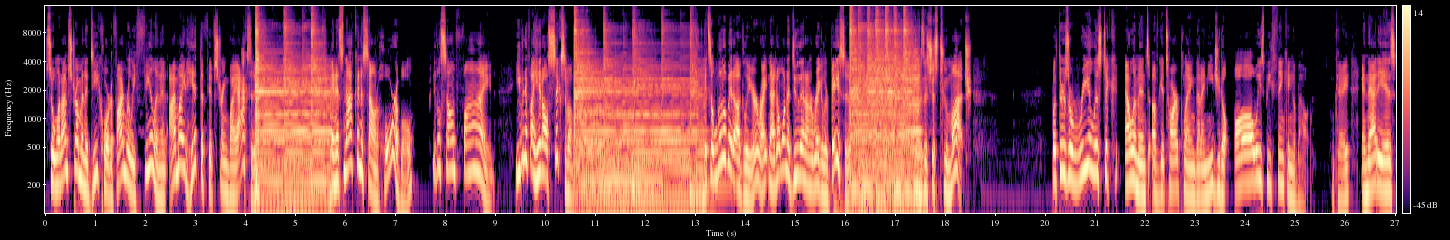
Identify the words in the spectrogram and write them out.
So when I'm strumming a D chord, if I'm really feeling it, I might hit the fifth string by accident and it's not going to sound horrible, it'll sound fine. Even if I hit all six of them. It's a little bit uglier, right? And I don't want to do that on a regular basis because it's just too much. But there's a realistic element of guitar playing that I need you to always be thinking about. Okay. And that is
